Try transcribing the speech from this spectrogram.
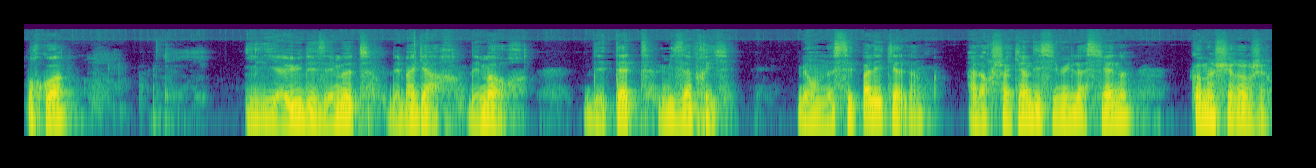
Pourquoi? Il y a eu des émeutes, des bagarres, des morts, des têtes mises à prix. Mais on ne sait pas lesquelles. Alors chacun dissimule la sienne comme un chirurgien.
